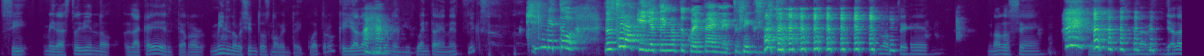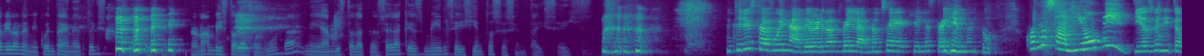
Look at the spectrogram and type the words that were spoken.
Sí, mira, estoy viendo La calle del terror 1994, que ya la Ajá. vieron en mi cuenta de Netflix. ¿Quién me? ¿No será que yo tengo tu cuenta de Netflix? No lo sé, no lo sé. Ya, la, vi- ya la vieron en mi cuenta de Netflix, pero no han visto la segunda ni han visto la tercera, que es 1666. En serio está buena, de verdad, vela. No sé quién la está viendo en tu. ¿Cuándo salió? ¡Ay, Dios bendito.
